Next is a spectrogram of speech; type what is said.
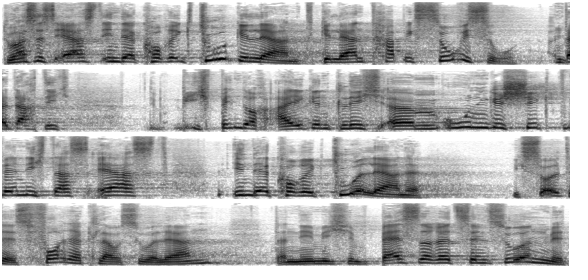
Du hast es erst in der Korrektur gelernt. Gelernt habe ich sowieso. Und da dachte ich, ich bin doch eigentlich ähm, ungeschickt, wenn ich das erst in der Korrektur lerne. Ich sollte es vor der Klausur lernen, dann nehme ich bessere Zensuren mit.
